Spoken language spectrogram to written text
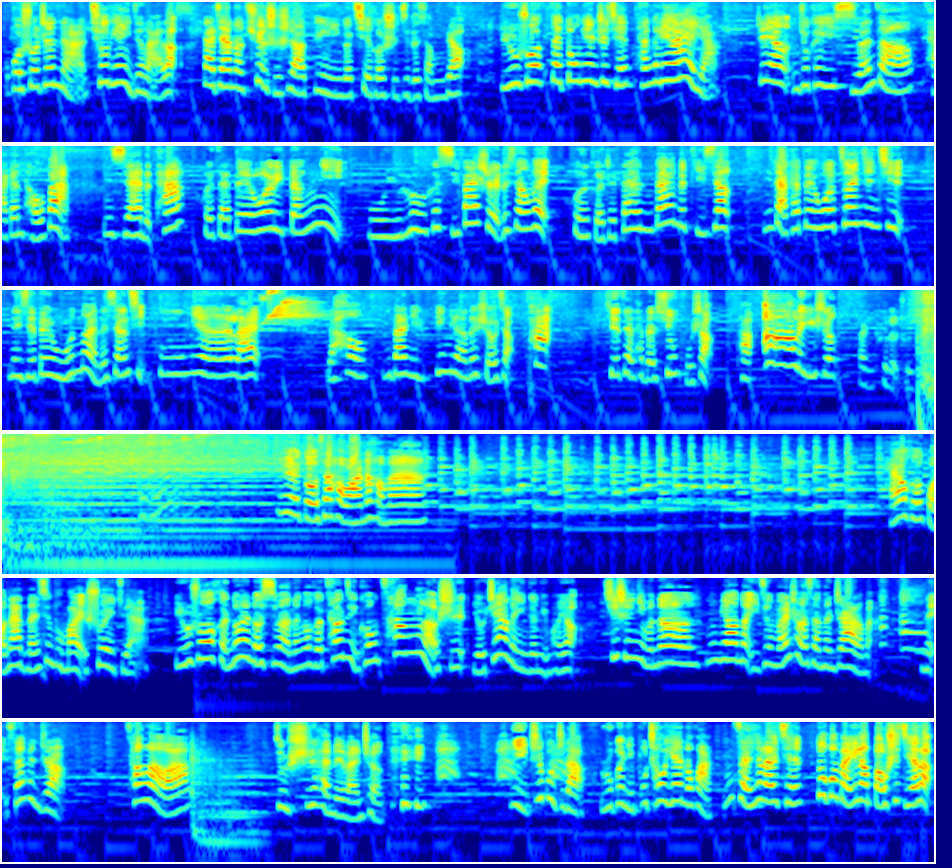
不过说真的啊，秋天已经来了，大家呢确实是要定一个切合实际的小目标，比如说在冬天之前谈个恋爱呀，这样你就可以洗完澡擦干头发，你心爱的他会在被窝里等你，沐浴露和洗发水的香味混合着淡淡的体香，你打开被窝钻进去，那些被温暖的香气扑面而来，然后你把你冰凉的手脚啪贴在他的胸脯上，他啊了一声把你推了出去。虐狗才好玩呢，好吗？还要和广大男性同胞也说一句啊，比如说很多人都希望能够和苍井空苍老师有这样的一个女朋友，其实你们的目标呢已经完成了三分之二了嘛？哪三分之二？苍老啊，就诗还没完成。你知不知道，如果你不抽烟的话，你攒下来的钱都够买一辆保时捷了。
